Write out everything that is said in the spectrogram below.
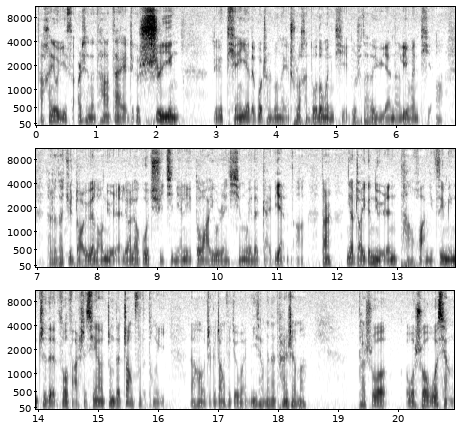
它很有意思，而且呢，它在这个适应。这个田野的过程中呢，也出了很多的问题，比如说他的语言能力问题啊。他说他去找一位老女人聊聊过去几年里多瓦尤人行为的改变啊。当然，你要找一个女人谈话，你最明智的做法是先要征得丈夫的同意。然后这个丈夫就问：“你想跟他谈什么？”他说：“我说我想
